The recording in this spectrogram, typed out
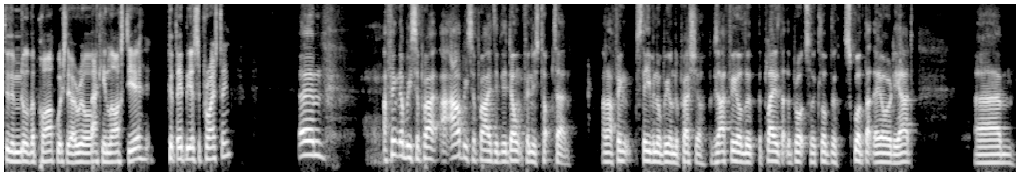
to the middle of the park, which they were real lacking last year. Could they be a surprise team? Um, I think they'll be surprised. I'll be surprised if they don't finish top ten. And I think Steven will be under pressure because I feel that the players that they brought to the club, the squad that they already had, um,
